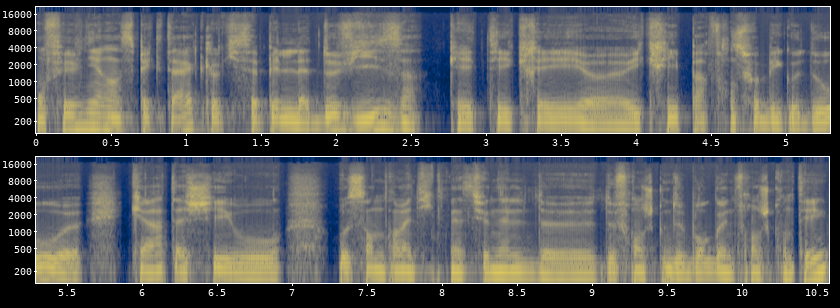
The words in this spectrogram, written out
on fait venir un spectacle qui s'appelle La Devise, qui a été créé, écrit par François Bégodeau, qui est rattaché au, au Centre dramatique national de, de, de Bourgogne-Franche-Comté.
